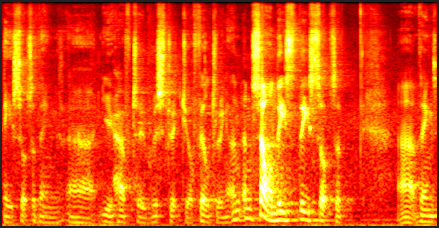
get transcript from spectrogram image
these sorts of things. Uh, you have to restrict your filtering and, and so on. These these sorts of uh, things.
